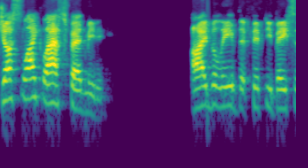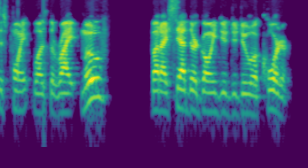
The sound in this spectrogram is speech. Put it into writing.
Just like last Fed meeting, I believe that 50 basis point was the right move, but I said they're going to do a quarter.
